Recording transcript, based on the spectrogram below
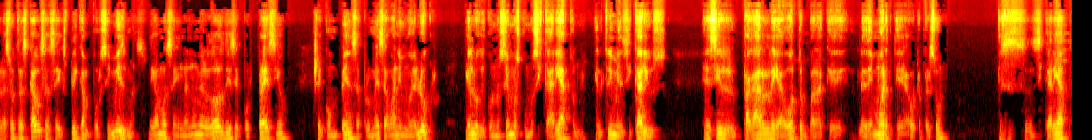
las otras causas se explican por sí mismas. Digamos, en la número dos dice por precio, recompensa, promesa o ánimo de lucro. Es lo que conocemos como sicariato, el crimen sicarius. Es decir, pagarle a otro para que le dé muerte a otra persona. Es sicariato.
